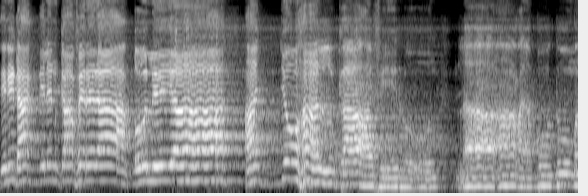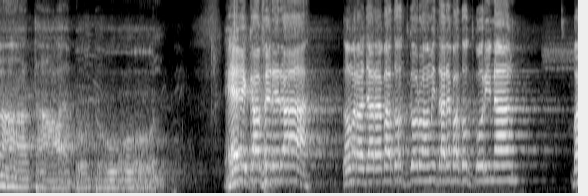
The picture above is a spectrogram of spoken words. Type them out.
তিনি ডাক দিলেন, কাফেরেরা কলিয়া আজ্জোহাল কাফিরুন, লা আবুদু মা তা'বুদুন। হে কাফেরেরা, তোমরা যার ইবাদত করো, আমি তার ইবাদত করি না। বা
